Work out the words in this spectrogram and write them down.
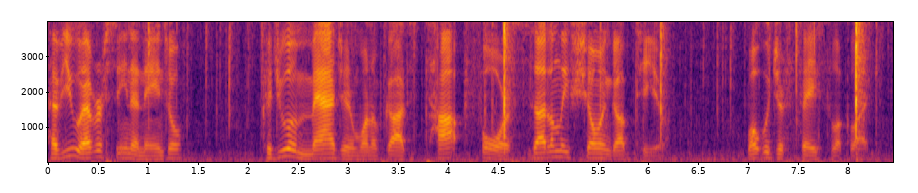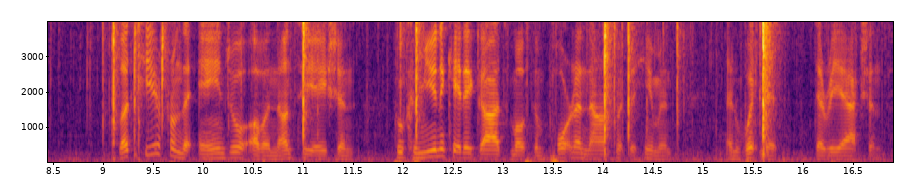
Have you ever seen an angel? Could you imagine one of God's top four suddenly showing up to you? What would your face look like? Let's hear from the angel of Annunciation who communicated God's most important announcement to humans and witnessed their reactions.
